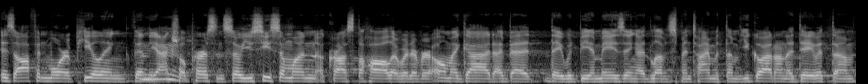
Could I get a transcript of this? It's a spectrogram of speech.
is often more appealing than the Mm-hmm. actual person. So you see someone across the hall or whatever. Oh my God, I bet they would be amazing. I'd love to spend time with them. You go out on a date with them,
